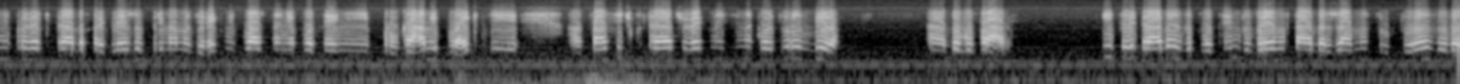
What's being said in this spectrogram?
административни проверки, трябва да преглеждат, примерно, директни плащания, платени, програми, проекти. А, това всичко трябва човек наистина, който разбира а, да го прави. И той трябва да е заплатен добре в тази държавна структура, за да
